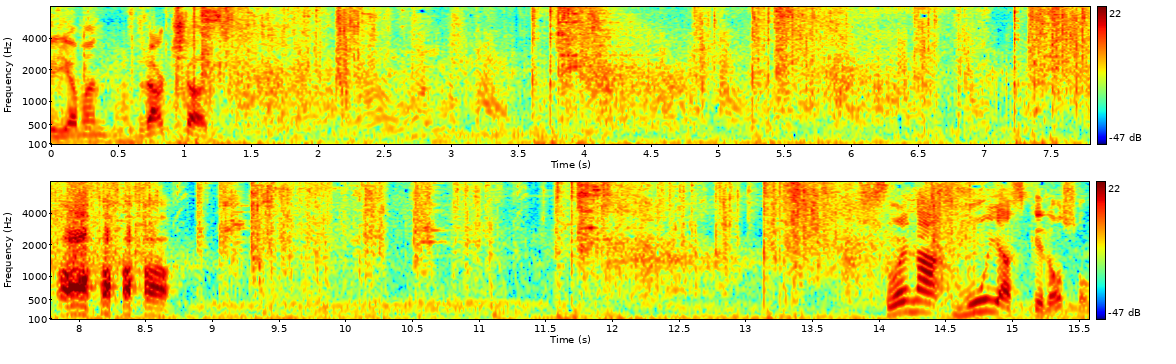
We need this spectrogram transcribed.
Le llaman drag shot. Suena muy asqueroso.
